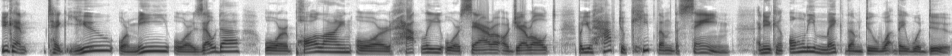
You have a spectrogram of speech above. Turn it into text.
You can take you or me or Zelda or Pauline or Hadley or Sara or Gerald, but you have to keep them the same, and you can only make them do what they would do.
